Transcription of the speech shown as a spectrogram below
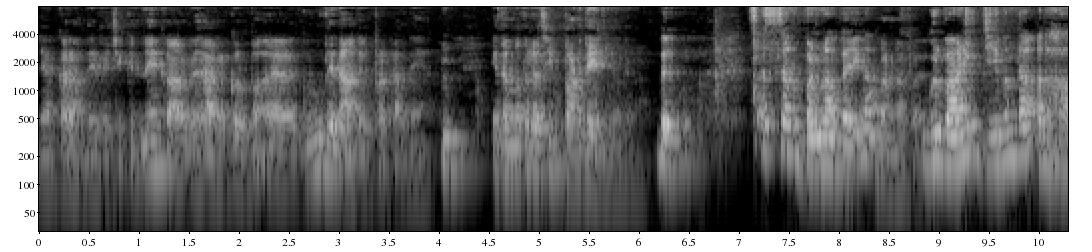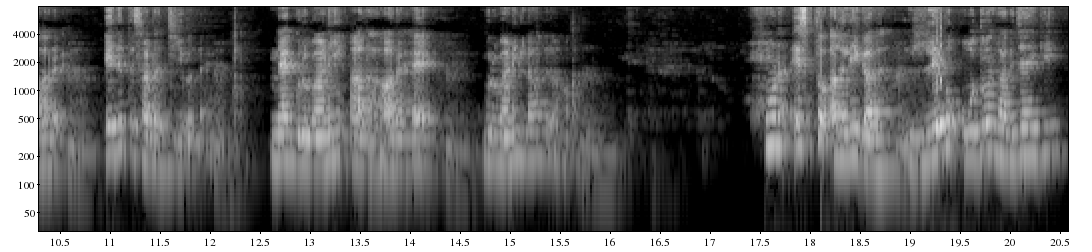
ਜਾਂ ਘਰਾਂ ਦੇ ਵਿੱਚ ਕਿੰਨੇ ਕਾਰ ਵਿਹਾਰ ਗੁਰਬਾ- ਅਹ, ਗੁਰੂ ਦੇ ਨਾਂ ਦੇ ਉੱਪਰ ਕਰਦੇ ਆ ਇਹਦਾ ਮਤਲਬ ਅਸੀਂ ਬਣਦੇ ਨਹੀਂ ਉਹਦੇ ਨਾਲ। ਬਿਲਕੁਲ। ਸ- ਸਾਨੂੰ ਬਣਨਾ ਪਏਗਾ। ਬਣਨਾ ਪਏ ਗੁਰਬਾਣੀ ਜੀਵਨ ਦਾ ਆਧਾਰ ਹੈ। ਇਹਦੇ ਤੇ ਸਾਡਾ ਜੀਵਨ ਹੈ। ਮੈਂ ਗੁਰਬਾਣੀ ਆਧਾਰ ਹੈ। ਗੁਰਬਾਣੀ ਲਾਗ ਰਹਾ ਹਾਂ। ਹੁਣ ਇਸ ਤੋਂ ਅਗਲੀ ਗੱਲ ਲਿਵ ਉਦੋਂ ਲੱਗ ਜਾਏਗੀ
